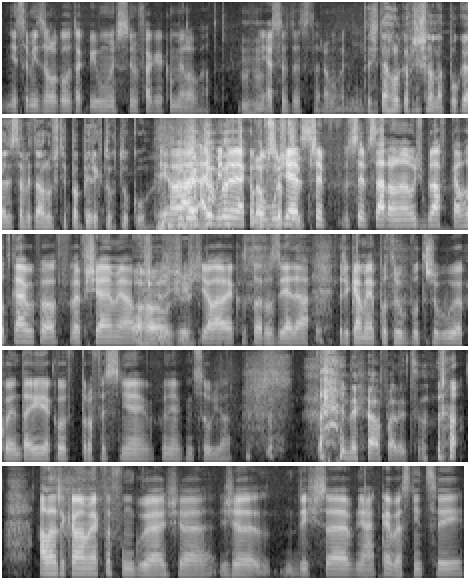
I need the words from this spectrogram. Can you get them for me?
něco mít s holkou, tak ji musím fakt jako milovat. Mhm. Já jsem ten staromodní. Takže ta holka přišla na pokoj a ty jsi tam vytáhl už ty papírek tuk-tuku. Jo, a, ať mi to jako pomůže pře, přepsat, ona už byla v kalhotkách ve všem, já už, Aha, už, ok. už chtěla jako to rozjet a říkám, já potřebuji, potřebuji jako jen tady jako profesně jako nějak něco udělat. Nechápali, co? Ale říkám, jak to funguje, že, že když se v nějaké vesnici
